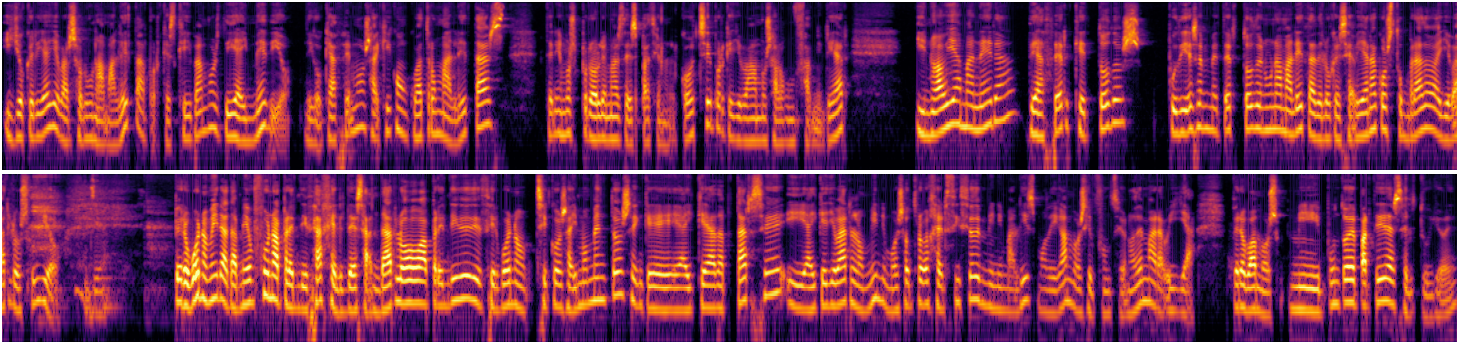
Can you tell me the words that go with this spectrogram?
y yo quería llevar solo una maleta, porque es que íbamos día y medio. Digo, ¿qué hacemos aquí con cuatro maletas? Teníamos problemas de espacio en el coche porque llevábamos a algún familiar y no había manera de hacer que todos pudiesen meter todo en una maleta de lo que se habían acostumbrado a llevar lo suyo. Pero bueno, mira, también fue un aprendizaje el desandarlo aprendido y decir, bueno, chicos, hay momentos en que hay que adaptarse y hay que llevar lo mínimo. Es otro ejercicio de minimalismo, digamos, y funcionó de maravilla. Pero vamos, mi punto de partida es el tuyo, ¿eh?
